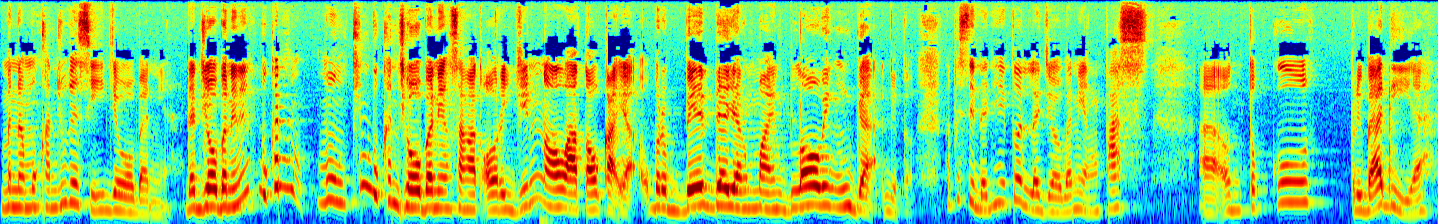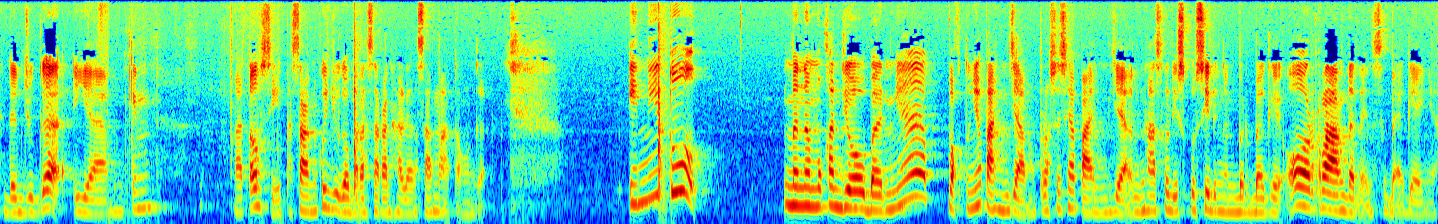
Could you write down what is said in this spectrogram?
menemukan juga sih jawabannya. Dan jawaban ini bukan mungkin bukan jawaban yang sangat original atau kayak berbeda yang mind blowing enggak gitu. Tapi setidaknya itu adalah jawaban yang pas uh, untukku pribadi ya dan juga ya mungkin nggak tahu sih pasanganku juga merasakan hal yang sama atau enggak. Ini tuh menemukan jawabannya waktunya panjang, prosesnya panjang dan hasil diskusi dengan berbagai orang dan lain sebagainya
